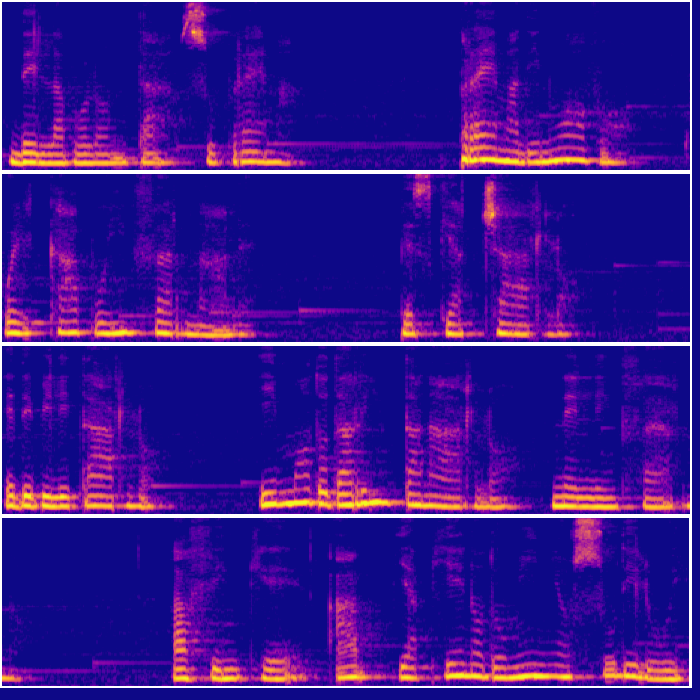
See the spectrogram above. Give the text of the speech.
della volontà suprema, prema di nuovo quel capo infernale per schiacciarlo e debilitarlo in modo da rintanarlo nell'inferno, affinché abbia pieno dominio su di lui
